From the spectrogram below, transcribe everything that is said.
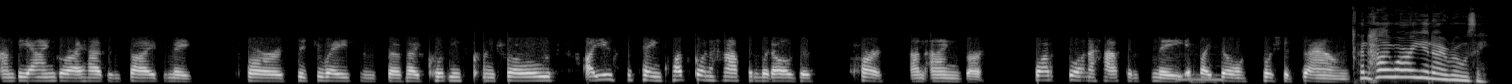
and the anger I had inside me for situations that I couldn't control, I used to think, what's going to happen with all this hurt and anger? What's going to happen to me if I mm. don't push it down? And how are you now, Rosie?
